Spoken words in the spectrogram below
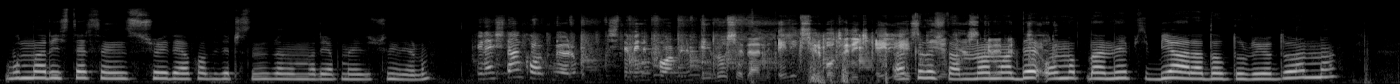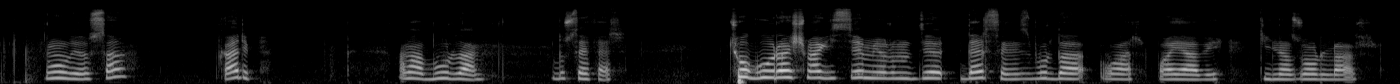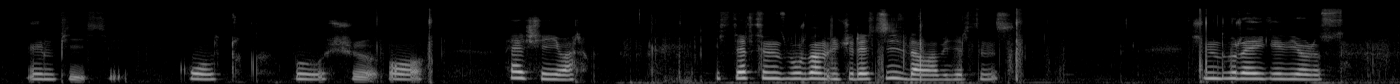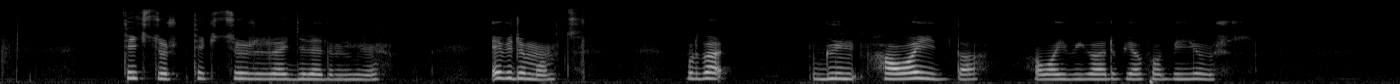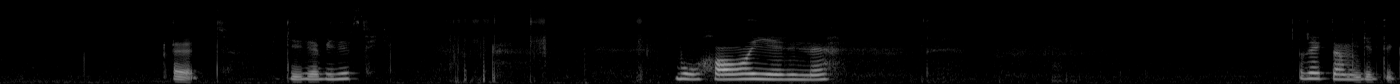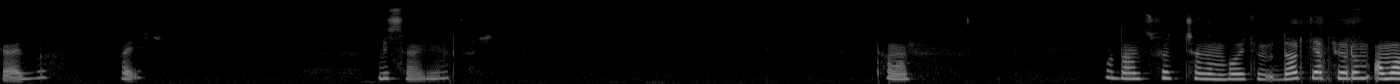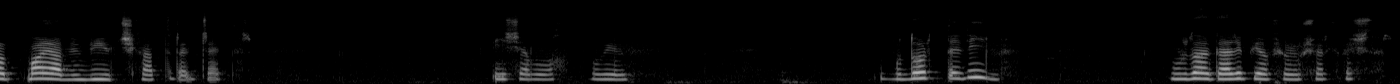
bunları isterseniz şöyle yapabilirsiniz. Ben onları yapmayı düşünmüyorum. Güneşten korkmuyorum. İşte benim formülüm. Rocher'den Elixir Botanik 50 Arkadaşlar SPF 100 normalde o modların hepsi bir arada duruyordu ama ne oluyorsa garip. Ama buradan bu sefer çok uğraşmak istemiyorum de- derseniz burada var bayağı bir dinozorlar, NPC, koltuk, bu, şu, o her şeyi var. İsterseniz buradan ücretsiz de alabilirsiniz. Şimdi buraya geliyoruz. Tekstür, tekstüre girelim yine. Every month. Burada gün havayı da havayı bir garip yapabiliyormuşuz. Evet. Gelebilirsek. Bu hava yerine reklam girdi galiba. Hayır. Bir saniye arkadaşlar. Tamam. Buradan fırçanın boyutunu 4 yapıyorum ama bayağı bir büyük çıkarttıracaklar. İnşallah bugün. Bu dört de değil mi? Burada garip yapıyormuş arkadaşlar.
